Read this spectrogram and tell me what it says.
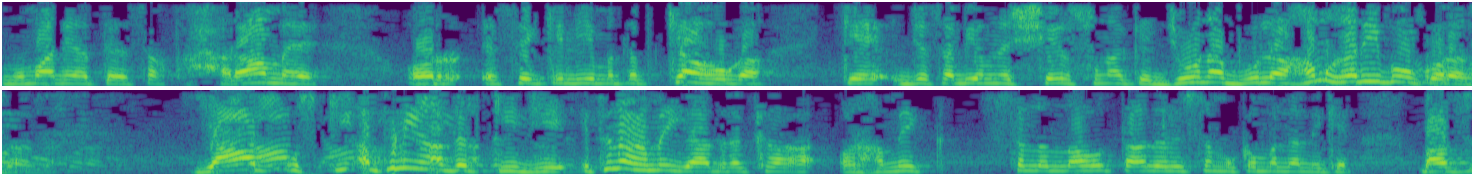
ممانعت ہے، سخت حرام ہے۔ اور ایسے کے لیے مطلب کیا ہوگا کہ جیسا بھی ہم نے شعر سنا کہ جو نہ بھولا ہم غریبوں کو رضا۔ یاد اس کی اپنی عادت کیجیے اتنا ہمیں یاد رکھا اور ہمیں صلی اللہ تعالی علیہ وسلم مکمل نہ لکھے۔ بعض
